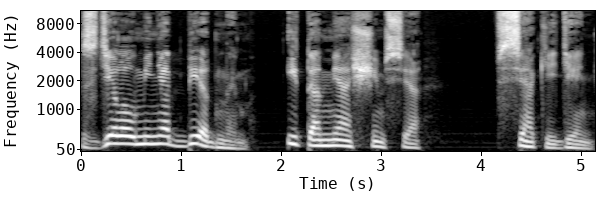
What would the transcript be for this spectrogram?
сделал меня бедным и томящимся всякий день.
